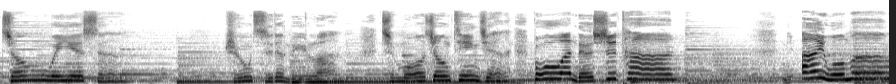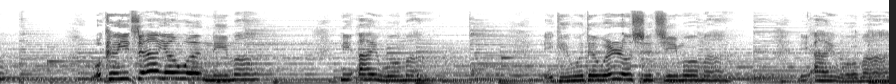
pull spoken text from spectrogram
周围夜色如此的迷乱，沉默中听见不安的试探。你爱我吗？我可以这样问你吗？你爱我吗？你给我的温柔是寂寞吗？你爱我吗？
